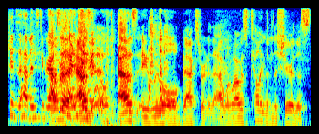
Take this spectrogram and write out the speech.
kids that have Instagram. As we're a, trying to as, figure as a little backstory to that, when I was telling them to share this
